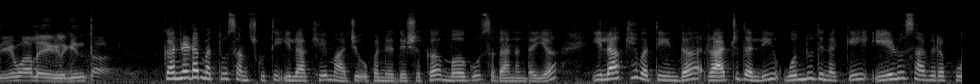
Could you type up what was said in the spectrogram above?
ದೇವಾಲಯಗಳಿಗಿಂತ ಕನ್ನಡ ಮತ್ತು ಸಂಸ್ಕೃತಿ ಇಲಾಖೆ ಮಾಜಿ ಉಪನಿರ್ದೇಶಕ ಮಗು ಸದಾನಂದಯ್ಯ ಇಲಾಖೆ ವತಿಯಿಂದ ರಾಜ್ಯದಲ್ಲಿ ಒಂದು ದಿನಕ್ಕೆ ಏಳು ಸಾವಿರಕ್ಕೂ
